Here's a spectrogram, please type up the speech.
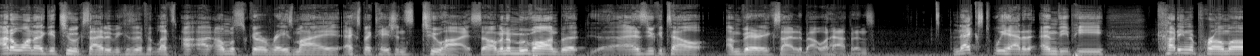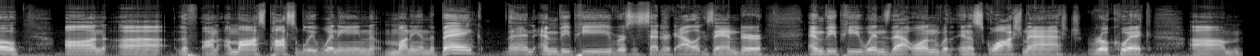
I don't want to get too excited because if it lets, I, I'm almost gonna raise my expectations too high. So I'm gonna move on. But as you can tell, I'm very excited about what happens. Next, we had an MVP cutting a promo on uh, the on Omos possibly winning Money in the Bank. Then MVP versus Cedric Alexander. MVP wins that one within a squash match, real quick. Um,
